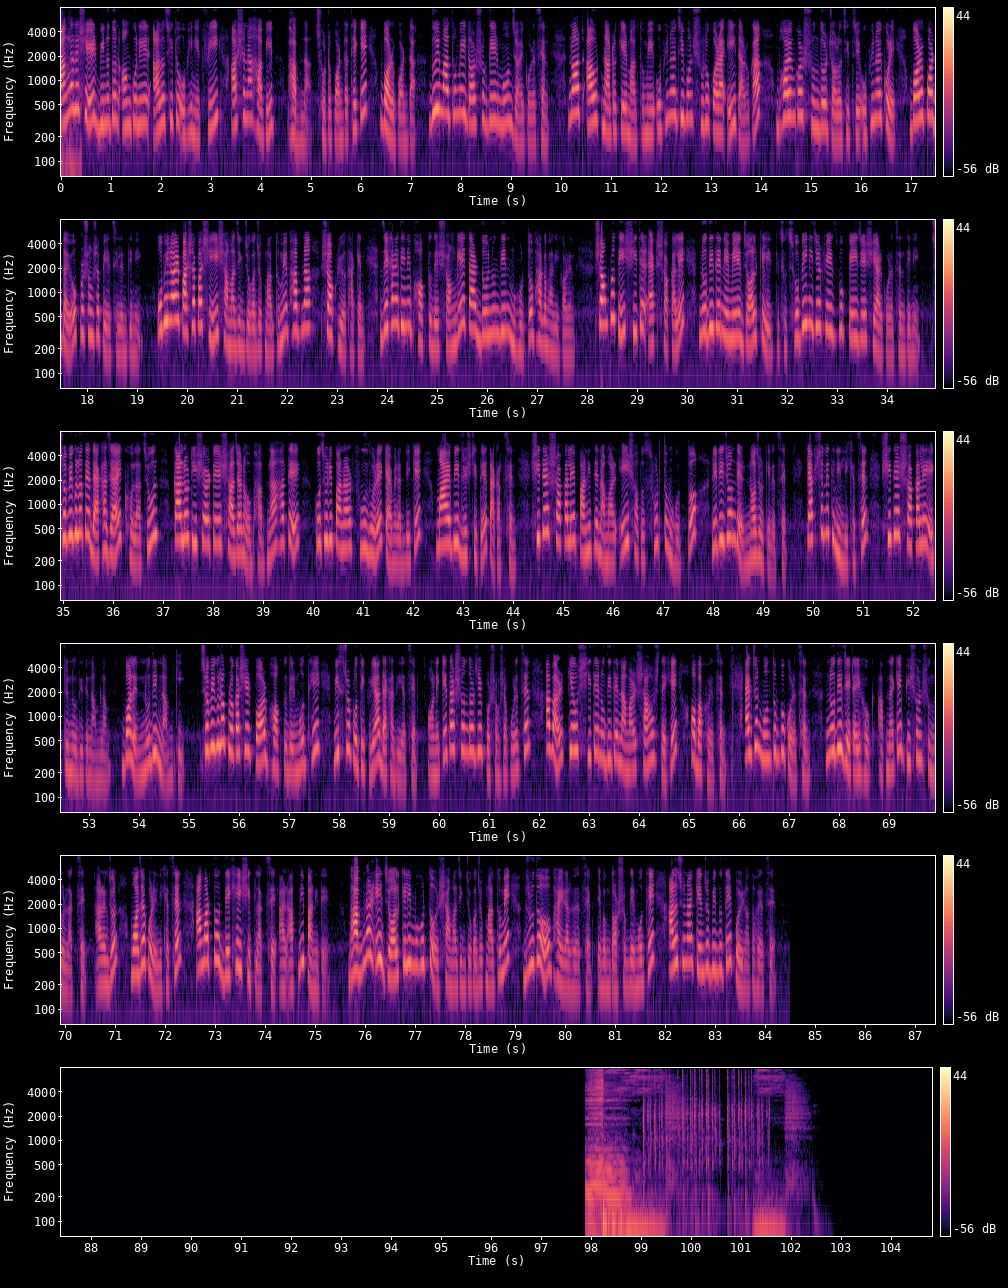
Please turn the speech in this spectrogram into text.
বাংলাদেশের বিনোদন অঙ্গনের আলোচিত অভিনেত্রী আশানা হাবিব, ভাবনা, ছোট পর্দা থেকে বড় পর্দা, দুই মাধ্যমেই দর্শকদের মন জয় করেছেন। নট আউট নাটকের মাধ্যমে অভিনয় জীবন শুরু করা এই তারকা ভয়ঙ্কর সুন্দর চলচ্চিত্রে অভিনয় করে বড় পর্দায়ও প্রশংসা পেয়েছিলেন তিনি। অভিনয়ের পাশাপাশি সামাজিক যোগাযোগ মাধ্যমে ভাবনা সক্রিয় থাকেন, যেখানে তিনি ভক্তদের সঙ্গে তার দৈনন্দিন মুহূর্ত ভাগাভাগি করেন। সম্প্রতি শীতের এক সকালে নদীতে নেমে জলকেলির কিছু ছবি নিজের ফেসবুক পেজে শেয়ার করেছেন তিনি। ছবিগুলোতে দেখা যায় খোলা চুল, কালো টি শার্টে সাজানো ভাবনা হাতে কচুরি পানার ফুল ধরে ক্যামেরার দিকে মায়াবী দৃষ্টিতে তাকাচ্ছেন। শীতের সকালে পানিতে নামার এই স্বতঃস্ফূর্ত মুহূর্ত নেটিজনদের নজর কেড়েছে। ক্যাপশনে তিনি লিখেছেন, শীতের সকালে একটু নদীতে নামলাম। বলেন, নদীর নাম কি? ছবিগুলো প্রকাশের পর ভক্তদের মধ্যে মিশ্র প্রতিক্রিয়া দেখা দিয়েছে। অনেকে তার সৌন্দর্যের প্রশংসা করেছেন, আবার কেউ শীতে নদীতে নামার সাহস দেখে অবাক হয়েছেন। একজন মন্তব্য করেছেন, নদী যেটাই হোক, আপনাকে ভীষণ সুন্দর লাগছে। আরেকজন মজা করে লিখেছেন, আমার তো দেখেই শীত লাগছে, আর আপনি পানিতে। ভাবনার এই জলকেলি মুহূর্ত সামাজিক যোগাযোগ মাধ্যমে দ্রুত ভাইরাল হয়েছে এবং দর্শকদের মধ্যে আলোচনার কেন্দ্রবিন্দুতে পরিণত হয়েছে।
